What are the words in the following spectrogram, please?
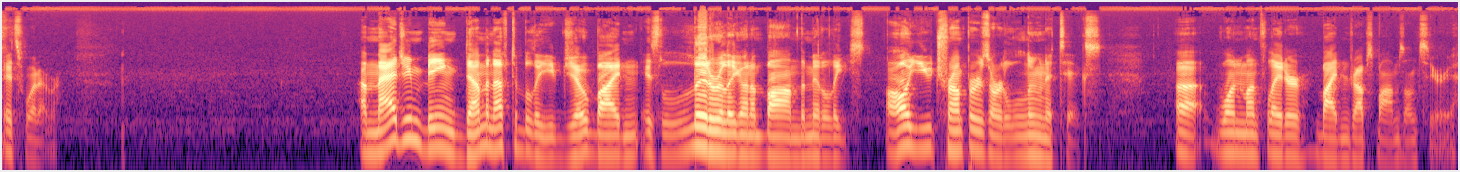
it's whatever. Imagine being dumb enough to believe Joe Biden is literally going to bomb the Middle East. All you Trumpers are lunatics. Uh, one month later, Biden drops bombs on Syria.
